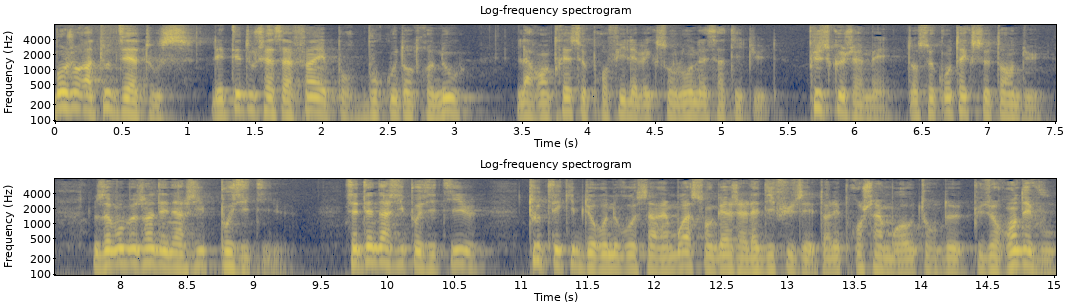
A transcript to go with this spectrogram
Bonjour à toutes et à tous. L'été touche à sa fin et pour beaucoup d'entre nous, la rentrée se profile avec son lot d'incertitudes. Plus que jamais, dans ce contexte tendu, nous avons besoin d'énergie positive. Cette énergie positive, toute l'équipe du Renouveau Saint-Rémois s'engage à la diffuser dans les prochains mois autour de plusieurs rendez-vous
